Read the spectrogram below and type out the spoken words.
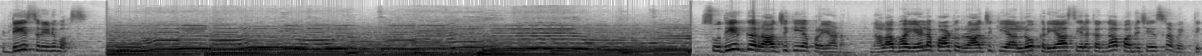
డి శ్రీనివాస్. సుదీర్ఘ రాజకీయ ప్రయాణం. నలభై ఏళ్ళ పాటు రాజకీయాల్లో క్రియాశీలకంగా పనిచేసిన వ్యక్తి.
